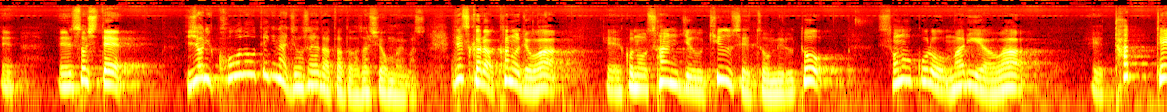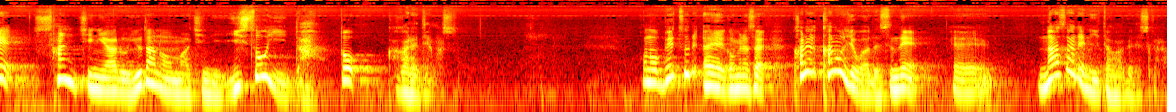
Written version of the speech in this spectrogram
えー、そして非常に行動的な女性だったと私は思います。ですから彼女はこの39節を見るとその頃マリアは立って産地にあるユダの町に急いだと書かれていますこの別、えー、ごめんなさい彼彼女はですね、えー、ナザレにいたわけですから、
